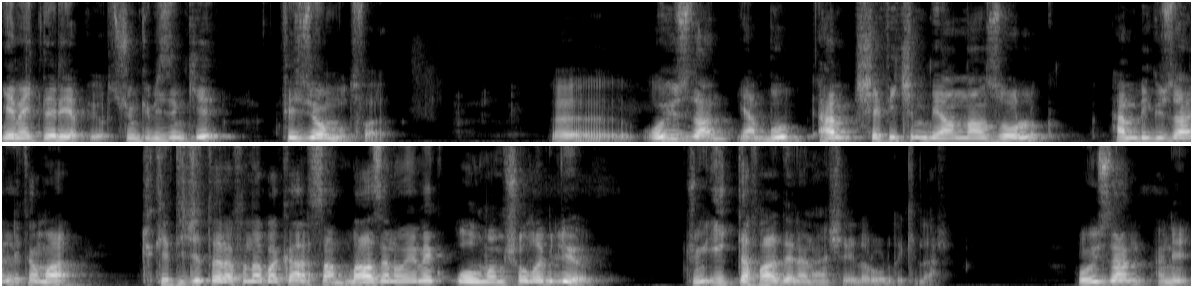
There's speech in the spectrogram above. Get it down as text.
yemekleri yapıyoruz. Çünkü bizimki füzyon mutfağı. Ee, o yüzden yani bu hem şef için bir yandan zorluk hem bir güzellik ama tüketici tarafına bakarsan bazen o yemek olmamış olabiliyor. Çünkü ilk defa denenen şeyler oradakiler. O yüzden hani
